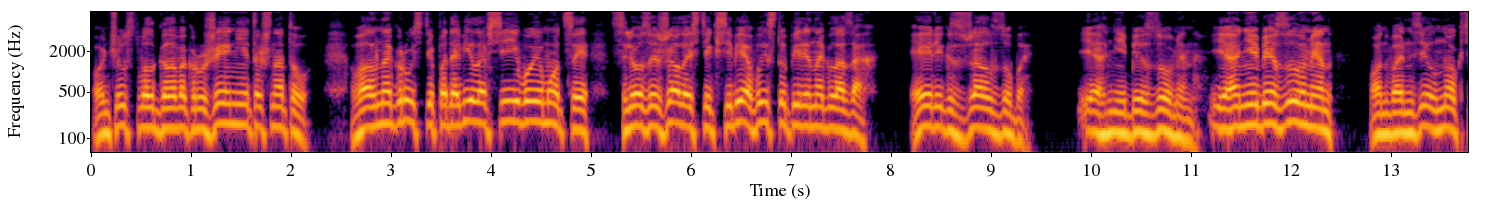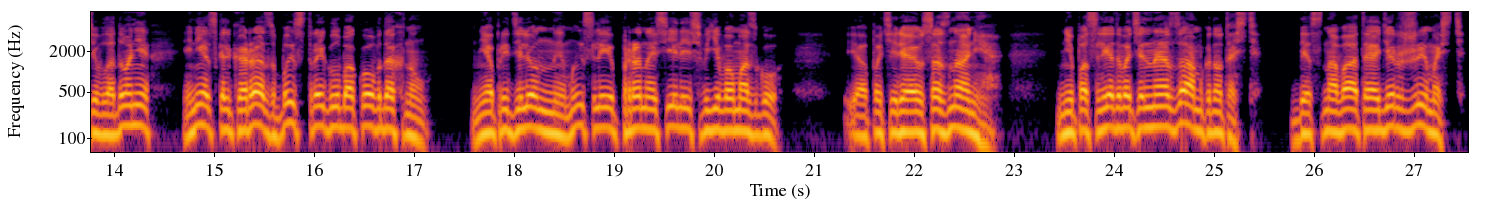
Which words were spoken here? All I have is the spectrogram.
Он чувствовал головокружение и тошноту. Волна грусти подавила все его эмоции, слезы жалости к себе выступили на глазах. Эрик сжал зубы. «Я не безумен! Я не безумен!» Он вонзил ногти в ладони и несколько раз быстро и глубоко вдохнул. Неопределенные мысли проносились в его мозгу. «Я потеряю сознание. Непоследовательная замкнутость. Бесноватая одержимость.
